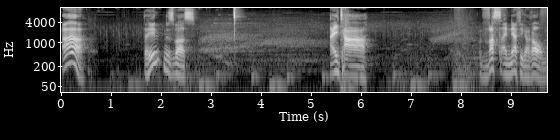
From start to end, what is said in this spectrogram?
Ah! Da hinten ist was. Alter! Was ein nerviger Raum.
